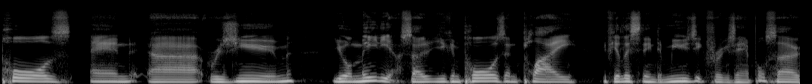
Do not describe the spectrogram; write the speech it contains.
pause, and uh, resume your media. So you can pause and play if you're listening to music, for example. So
